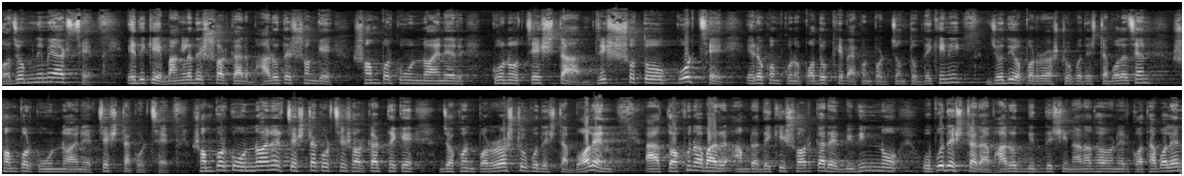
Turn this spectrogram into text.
গজব নেমে আসছে? এদিকে বাংলাদেশ সরকার ভারতের সঙ্গে সম্পর্ক উন্নয়নের কোনো চেষ্টা দৃশ্যত করছে, এরকম কোনো পদক্ষেপ এখন পর্যন্ত দেখিনি, যদিও পররাষ্ট্র উপদেষ্টা বলেছেন সম্পর্ক উন্নয়নের চেষ্টা করছে। সম্পর্ক উন্নয়নের চেষ্টা করছে সরকার থেকে যখন পররাষ্ট্র উপদেষ্টা বলেন তখন আবার আমরা দেখি সরকারের বিভিন্ন উপদেষ্টারা ভারত বিদ্বেষী নানা ধরনের কথা বলেন।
